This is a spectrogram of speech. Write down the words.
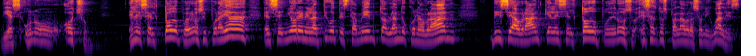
10, 1, 8. Él es el Todopoderoso. Y por allá el Señor en el Antiguo Testamento, hablando con Abraham, dice Abraham que Él es el Todopoderoso. Esas dos palabras son iguales.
